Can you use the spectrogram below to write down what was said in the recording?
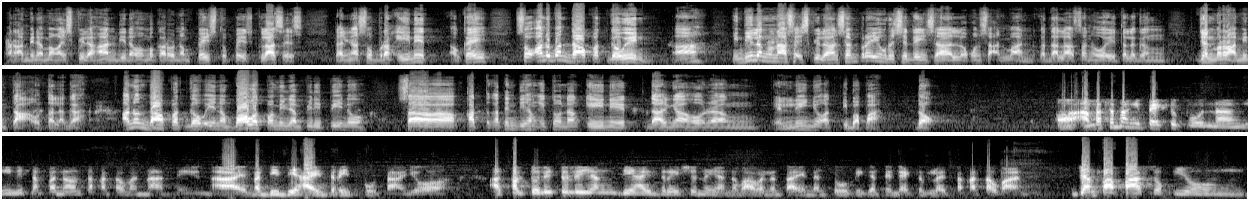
Marami na mga eskwelahan, di na ho magkaroon ng face-to-face classes dahil nga sobrang init. Okay? So ano bang dapat gawin? Ah? Hindi lang na nasa eskwelahan, siyempre yung residential o kung saan man, kadalasan ho ay talagang dyan maraming tao talaga. Anong dapat gawin ng bawat pamilyang Pilipino sa kat- katindihang ito ng init dahil nga ho ng El Nino at iba pa? Doc. Ah, ang masamang epekto po ng init ng panahon sa katawan natin ay madidehydrate po tayo. At pag tuloy-tuloy yung dehydration na yan, nawawalan tayo ng tubig at electrolytes sa katawan, diyan papasok yung,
